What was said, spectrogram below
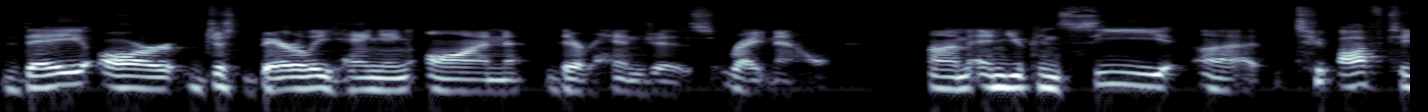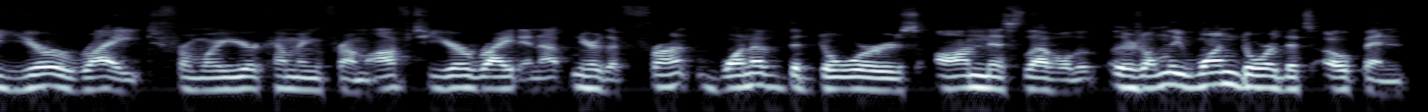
they are just barely hanging on their hinges right now um, and you can see uh, to off to your right from where you're coming from off to your right and up near the front one of the doors on this level there's only one door that's open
